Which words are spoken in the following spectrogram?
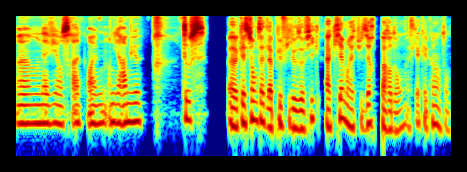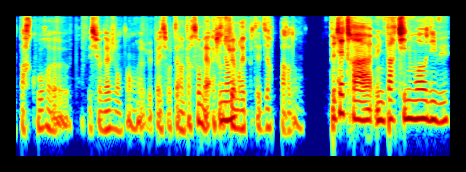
à mon avis, on sera quand même, on ira mieux tous. Euh, question peut-être la plus philosophique. À qui aimerais-tu dire pardon? Est-ce qu'il y a quelqu'un dans ton parcours euh, professionnel, j'entends, je ne vais pas aller sur le terrain perso, mais à qui tu aimerais peut-être dire pardon? Peut-être à une partie de moi au début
